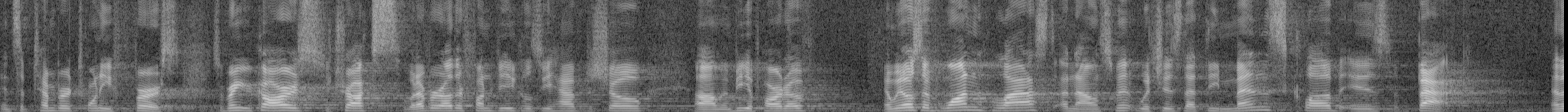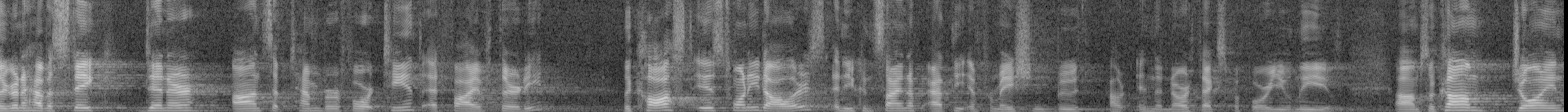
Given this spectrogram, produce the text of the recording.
in September 21st. So bring your cars, your trucks, whatever other fun vehicles you have to show um, and be a part of. And we also have one last announcement, which is that the men's club is back. And they're going to have a steak dinner on September 14th at 5:30. The cost is $20, and you can sign up at the information booth out in the Narthex before you leave. Um, so come, join,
